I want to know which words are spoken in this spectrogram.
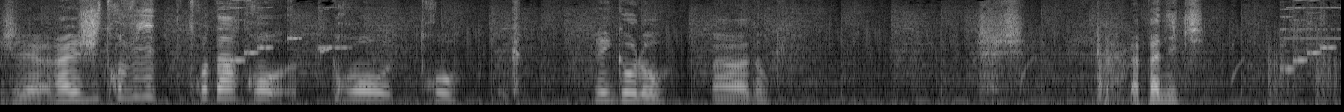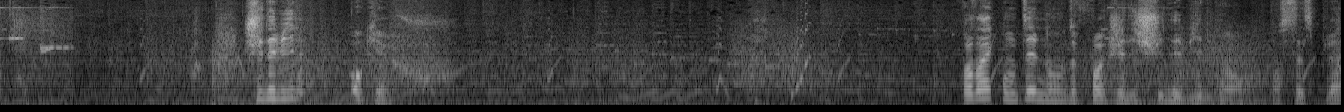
J'ai réagi trop vite, trop tard, trop... Trop... Trop... Rigolo. Euh, donc la panique. Je suis débile. Ok. Faudrait compter le nombre de fois que j'ai dit je suis débile dans, dans ce let's play.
